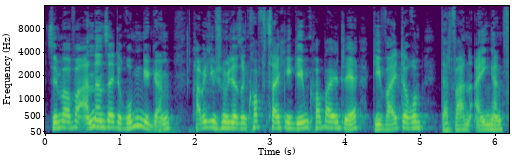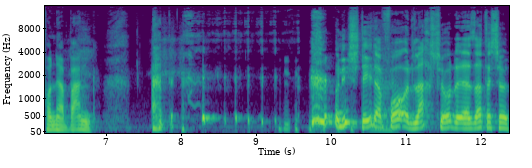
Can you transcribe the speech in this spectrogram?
Sind wir auf der anderen Seite rumgegangen, habe ich ihm schon wieder so ein Kopfzeichen gegeben, komm mal hinterher, geh weiter rum. Das war ein Eingang von der Bank. und ich stehe davor und lache schon und er sagt schon,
